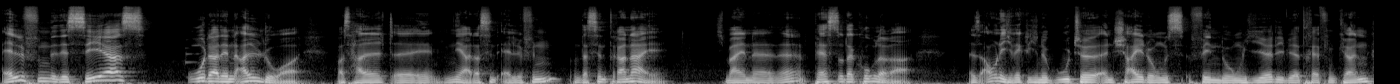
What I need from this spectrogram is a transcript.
Elfen des Seers oder den Aldor? Was halt, äh, ja, das sind Elfen und das sind Dranei. Ich meine, ne, Pest oder Cholera. Ist auch nicht wirklich eine gute Entscheidungsfindung hier, die wir treffen können.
